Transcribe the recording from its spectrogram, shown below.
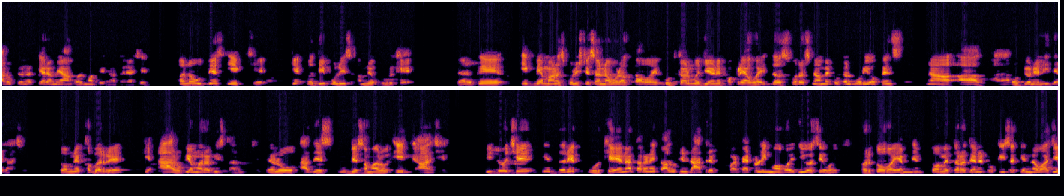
આરોપીઓને અત્યારે અમે આ હોલમાં ભેગા કર્યા છે. આનો ઉદ્દેશ એક છે કે બધી પોલીસ અમને ઓળખે. ધારો કે એક બે માણસ પોલીસ સ્ટેશનના ઓળખતા હોય, ભૂતકાળમાં જેણે પકડ્યા હોય, દસ વર્ષના અમે ટોટલ બોડી ઓફેન્સ ના આ આરોપીઓને લીધેલા છે. તો અમને ખબર રહે કે આ આરોપી અમારા વિસ્તારનો છે. પહેલો આદેશ, ઉદ્દેશ અમારો એક, આ છે. બીજો છે કે દરેક ઓળખે, એના કારણે કાલ ઉઠીને રાત્રે પેટ્રોલિંગમાં હોય, દિવસે હોય, ફરતો હોય એમને એમ. તો અમે તરત એને ટોકી શકીએ. નવા જે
